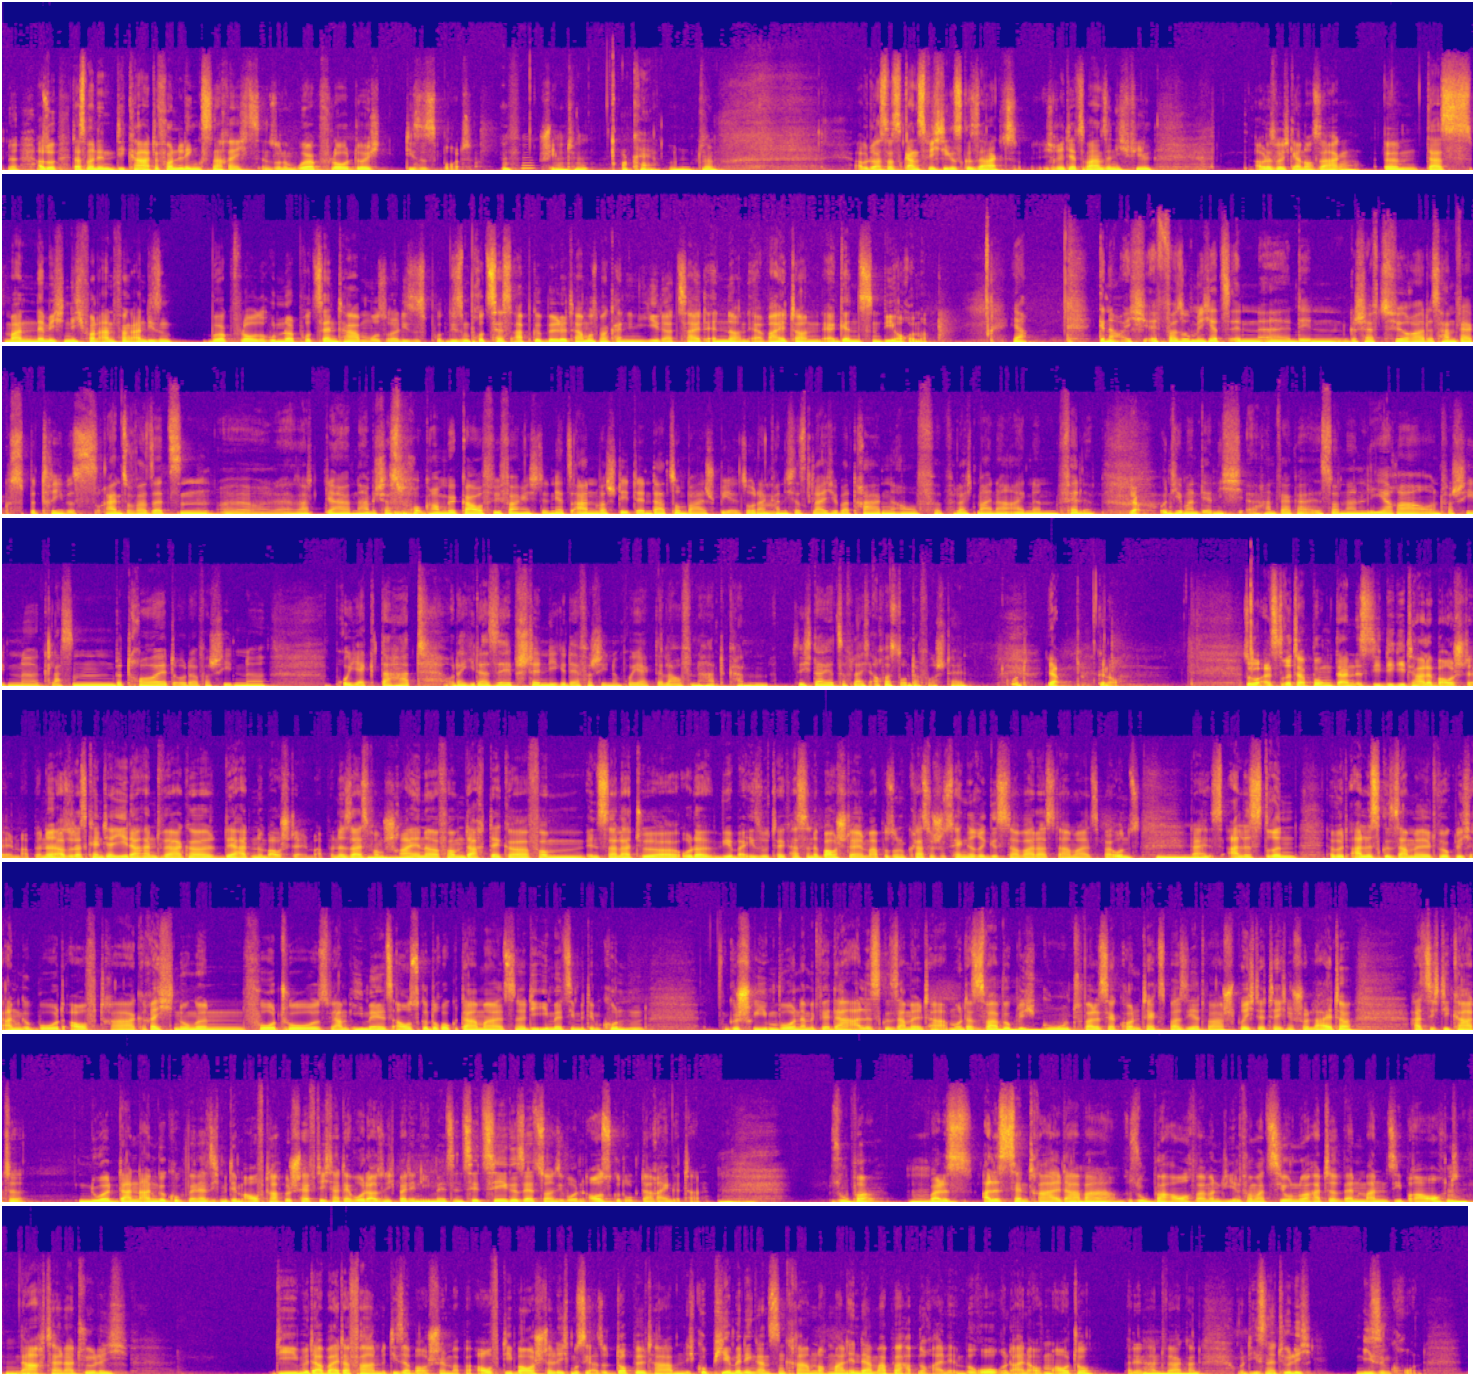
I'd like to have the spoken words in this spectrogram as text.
Ne? Also, dass man denn die Karte von links nach rechts in so einem Workflow durch dieses Board schiebt. Okay. Und Ne? Aber du hast was ganz Wichtiges gesagt. Ich rede jetzt wahnsinnig viel, aber das würde ich gerne noch sagen, ähm, dass man nämlich nicht von Anfang an diesen Workflow 100% haben muss oder dieses, diesen Prozess abgebildet haben muss. Man kann ihn jederzeit ändern, erweitern, ergänzen, wie auch immer. Genau. Ich, ich versuche mich jetzt in äh, den Geschäftsführer des Handwerksbetriebes reinzuversetzen. Äh, er sagt, ja, dann habe ich das Programm gekauft. Wie fange ich denn jetzt an? Was steht denn da zum Beispiel? So, dann kann ich das gleich übertragen auf vielleicht meine eigenen Fälle. Ja. Und jemand, der nicht äh, Handwerker ist, sondern Lehrer und verschiedene Klassen betreut oder verschiedene Projekte hat oder jeder Selbstständige, der verschiedene Projekte laufen hat, kann sich da jetzt vielleicht auch was drunter vorstellen. Gut. Ja, genau. So, als dritter Punkt dann ist die digitale Baustellenmappe. Ne? Also das kennt ja jeder Handwerker, der hat eine Baustellenmappe. Ne? Sei es vom mhm. Schreiner, vom Dachdecker, vom Installateur oder wir bei Isotech. Hast du eine Baustellenmappe, so ein klassisches Hängeregister war das damals bei uns. Mhm. Da ist alles drin, da wird alles gesammelt, wirklich Angebot, Auftrag, Rechnungen, Fotos. Wir haben E-Mails ausgedruckt damals, ne? die E-Mails, die mit dem Kunden geschrieben wurden, damit wir da alles gesammelt haben. Und das war mhm. wirklich gut, weil es ja kontextbasiert war. Sprich, der technische Leiter hat sich die Karte nur dann angeguckt, wenn er sich mit dem Auftrag beschäftigt hat. Der wurde also nicht bei den E-Mails in CC gesetzt, sondern sie wurden ausgedruckt da reingetan. Mhm. Super, mhm. weil es alles zentral da war. Mhm. Super auch, weil man die Information nur hatte, wenn man sie braucht. Mhm. Nachteil natürlich, die Mitarbeiter fahren mit dieser Baustellenmappe auf die Baustelle. Ich muss sie also doppelt haben. Ich kopiere mir den ganzen Kram nochmal in der Mappe, habe noch eine im Büro und eine auf dem Auto bei den mhm. Handwerkern. Und die ist natürlich nie synchron.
